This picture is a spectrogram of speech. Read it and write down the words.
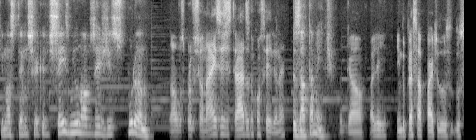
que nós temos cerca de 6 mil novos registros por ano novos profissionais registrados no conselho, né? Exatamente. Legal, olha aí. Indo para essa parte dos, dos,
